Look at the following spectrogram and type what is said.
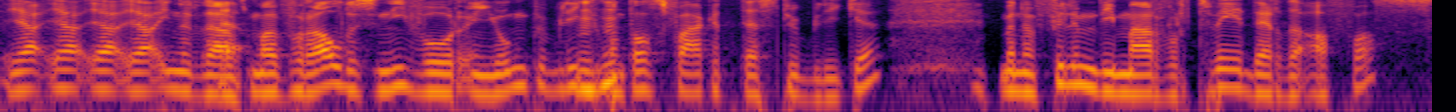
ja, ja, ja, ja inderdaad. Ja. Maar vooral dus niet voor een jong publiek, Mhm. want dat is vaak het testpubliek. Hè. Met een film die maar voor twee derde af was.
